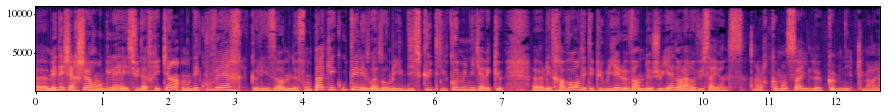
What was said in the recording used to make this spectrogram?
Euh, mais des chercheurs anglais et sud-africains ont découvert que les hommes ne font pas qu'écouter les oiseaux, mais ils discutent, ils communiquent avec eux. Euh, les travaux ont été publiés le 22 juillet dans la revue Science. Alors comment ça, il communique, Marion?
